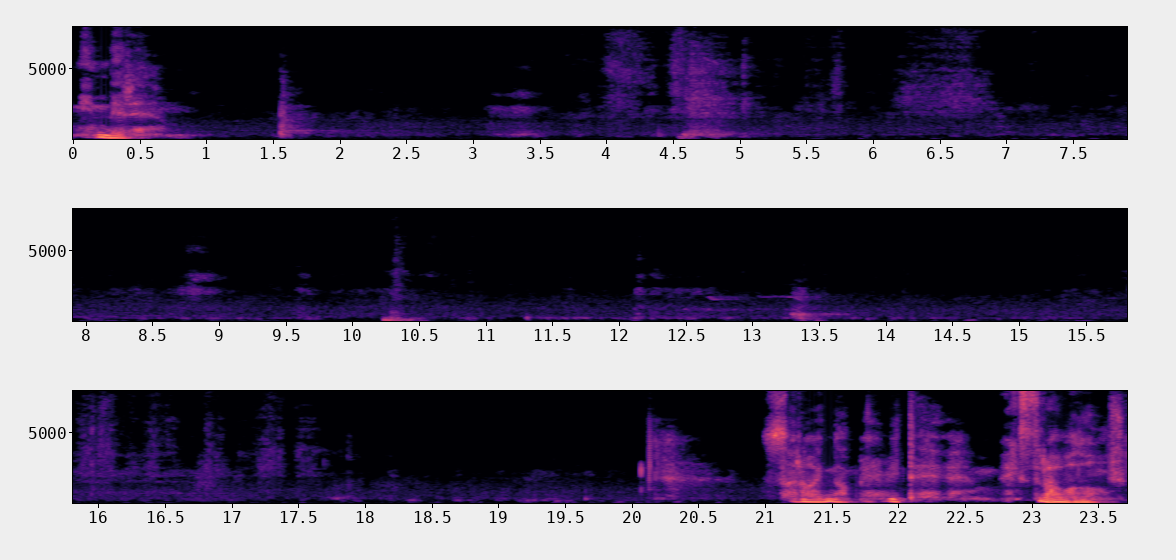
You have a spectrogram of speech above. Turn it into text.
Minberi. Sarı aydınlatmaya birlikte ekstra havalı olmuş.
